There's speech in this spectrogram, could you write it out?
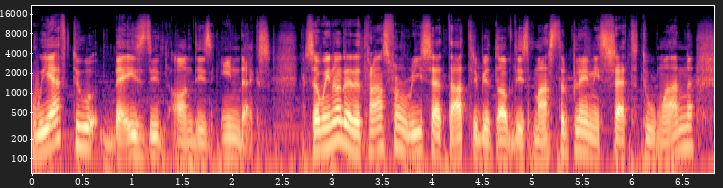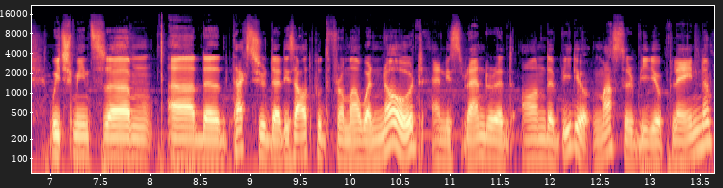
we have to base it on this index. So we know that the transform reset attribute of this master plane is set to 1, which means um, uh, the texture that is output from our node and is rendered on the video master video plane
